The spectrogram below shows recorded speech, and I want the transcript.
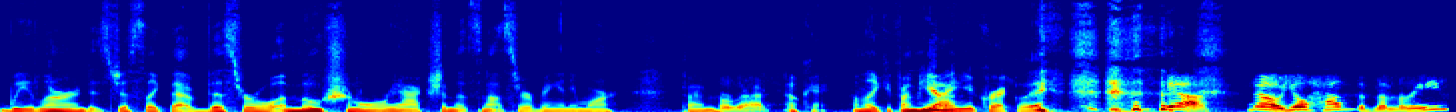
we learned. It's just like that visceral emotional reaction that's not serving anymore. If I'm correct. Okay. I'm like, if I'm hearing yeah. you correctly. yeah. No, you'll have the memories,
